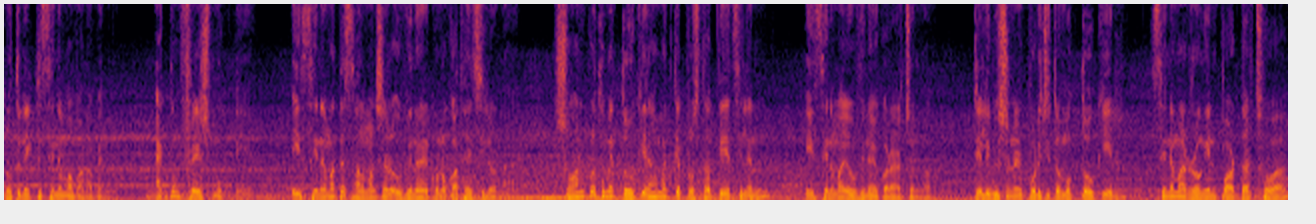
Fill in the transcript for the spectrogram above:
নতুন একটি সিনেমা বানাবেন একদম ফ্রেশ মুখ নিয়ে। এই সিনেমাতে সালমান শাহর অভিনয়ের কোনো কথাই ছিল না। সোহান প্রথমে তৌকির আহমেদকে প্রস্তাব দিয়েছিলেন এই সিনেমায় অভিনয় করার জন্য। টেলিভিশনের পরিচিত মুখ তৌকির সিনেমার রঙিন পর্দার ছোঁয়া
